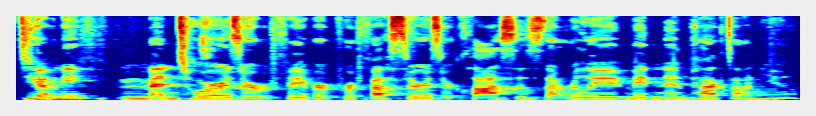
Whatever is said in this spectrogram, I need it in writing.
do you have any mentors or favorite professors or classes that really made an impact on you?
